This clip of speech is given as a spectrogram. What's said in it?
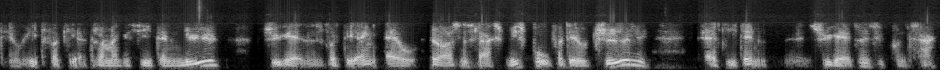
Det er jo helt forkert. Så man kan sige, at den nye psykiatriske vurdering er jo, det er også en slags misbrug, for det er jo tydeligt, at i den øh, psykiatriske kontakt,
